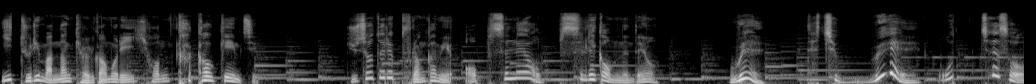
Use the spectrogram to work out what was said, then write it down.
이 둘이 만난 결과물이 현 카카오 게임즈 user들의 불안감이 없을래야 없을 리가 없는데요 왜? 대체 왜? 어째서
